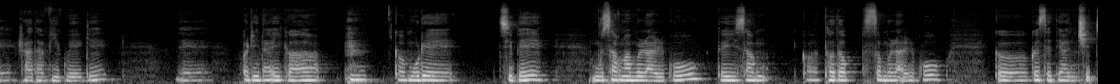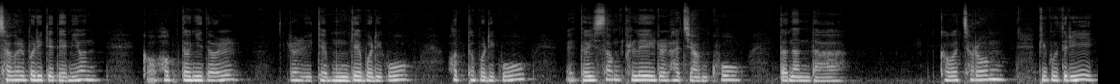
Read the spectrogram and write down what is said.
예, 라다 비구에게 네, 어린아이가 그 모래 집에 무상함을 알고 더 이상 그 덧없음을 알고 그 것에 대한 취착을 버리게 되면 그 헉덩이들을 이렇게 뭉개버리고 흩어버리고 예, 더 이상 플레이를 하지 않고 떠난다. 그것처럼 비구들이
